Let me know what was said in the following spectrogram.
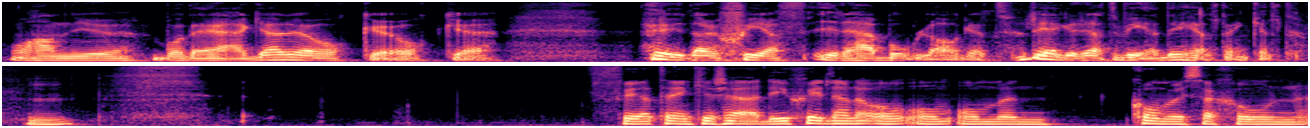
Och han är ju både ägare och, och eh, höjdarchef i det här bolaget. Regelrätt VD helt enkelt. För jag tänker så här, det är skillnad om, om, om en konversation,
